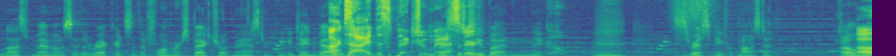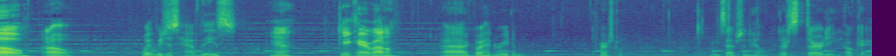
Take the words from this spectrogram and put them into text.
Lost memos are the records of the former Spectral Master. They contain valuable. Aren't I the spectrum Press the two button. Go. This is recipe for pasta. Oh. Oh. Oh. Wait, we just have these? Yeah. Do you care about them? Uh, go ahead and read them. First one. Inception Hill. There's 30. Okay.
